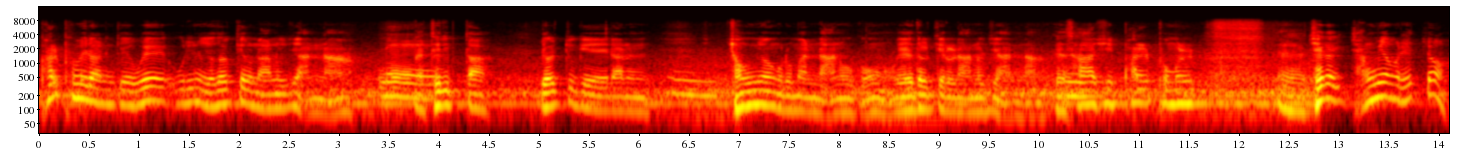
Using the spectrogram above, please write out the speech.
팔품이라는 게 왜 우리는 여덟 개로 나누지 않나? 네. 그러니까 드립다 12개라는 음, 정령으로만 나누고 왜 여덟 개를 나누지 않나? 그래서 음. 48품을 예, 제가 장명을 했죠.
